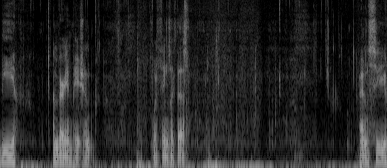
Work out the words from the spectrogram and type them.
B, I'm very impatient with things like this. And C,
